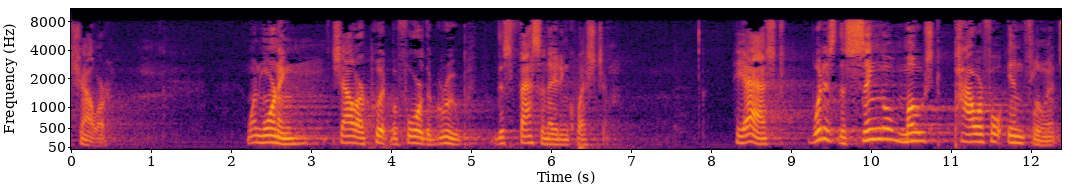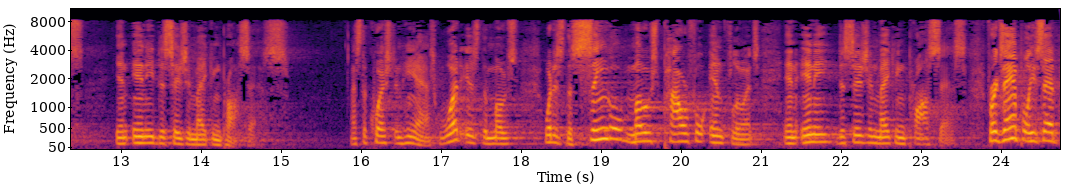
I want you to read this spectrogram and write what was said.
Schaller. One morning, Schaller put before the group this fascinating question. He asked, What is the single most powerful influence in any decision making process? That's the question he asked. What is the most, what is the single most powerful influence in any decision making process? For example, he said,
